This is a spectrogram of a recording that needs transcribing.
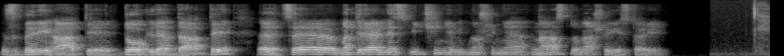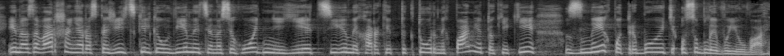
зберігати, доглядати, е, це матеріальне свідчення відношення нас до нашої історії. І на завершення розкажіть, скільки у Вінниці на сьогодні є цінних архітектурних пам'яток, які з них потребують особливої уваги.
